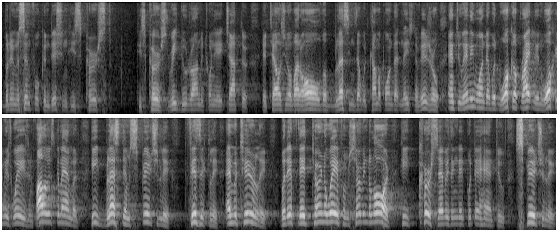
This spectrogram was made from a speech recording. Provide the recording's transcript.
But in a sinful condition, he's cursed. He's cursed. Read Deuteronomy 28 chapter. It tells you know, about all the blessings that would come upon that nation of Israel. And to anyone that would walk uprightly and walk in his ways and follow his commandments, he'd bless them spiritually, physically, and materially. But if they'd turn away from serving the Lord, he'd curse everything they'd put their hand to, spiritually,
